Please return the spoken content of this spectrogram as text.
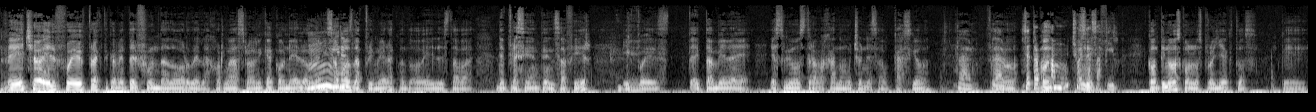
De hecho, él fue prácticamente el fundador de la jornada astronómica. Con él Mm, organizamos la primera cuando él estaba de presidente en Zafir. Y pues también eh, estuvimos trabajando mucho en esa ocasión. Claro, Pero claro. Se trabaja con- mucho en la sí. Zafir. Continuamos con los proyectos que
